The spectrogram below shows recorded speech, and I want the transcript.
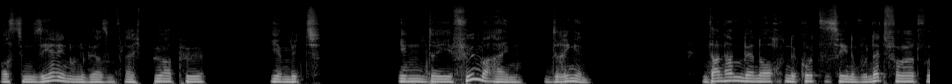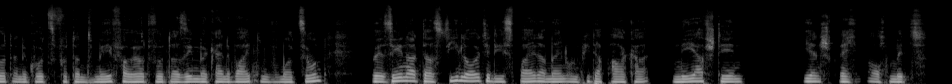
aus dem Serienuniversum vielleicht peu à peu hier mit in die Filme eindringen. Und dann haben wir noch eine kurze Szene, wo Ned verhört wird, eine kurze, wo Tante May verhört wird. Da sehen wir keine weiteren Informationen. Wir sehen halt, dass die Leute, die Spider-Man und Peter Parker näher stehen, hier entsprechend auch mit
